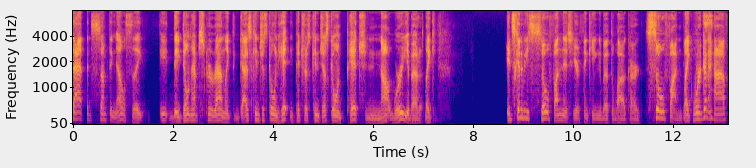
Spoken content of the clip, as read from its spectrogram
that's something else. Like they don't have to screw around. Like the guys can just go and hit, and pitchers can just go and pitch and not worry about it. Like it's gonna be so fun this year thinking about the wild card. So fun. Like we're gonna have.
